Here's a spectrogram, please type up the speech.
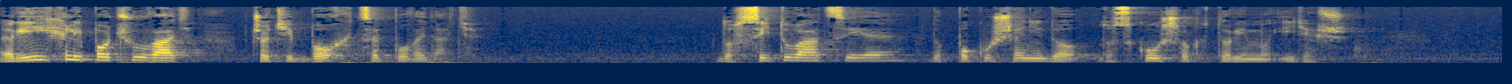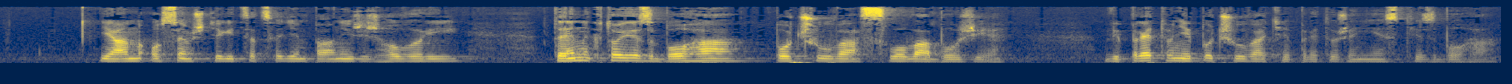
Rýchly počúvať, čo ti Boh chce povedať. Do situácie, do pokušení, do, do skúšok, ktorým ideš. Jan 8.47 pán Ježiš hovorí, ten, kto je z Boha, počúva slova Božie. Vy preto nepočúvate, pretože nie ste z Boha.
